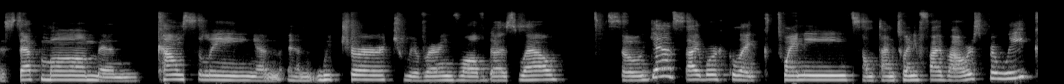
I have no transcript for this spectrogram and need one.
a stepmom and counseling and, and with church. We're very involved as well. So yes, I work like 20, sometimes 25 hours per week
